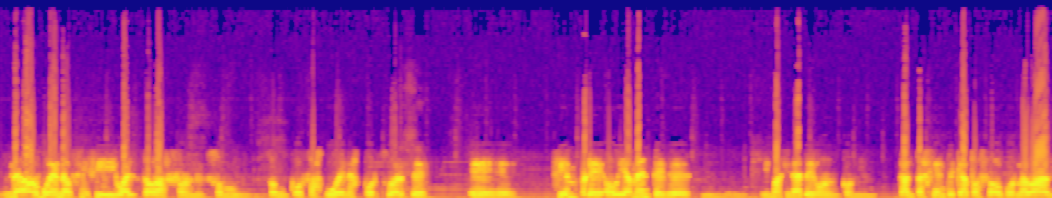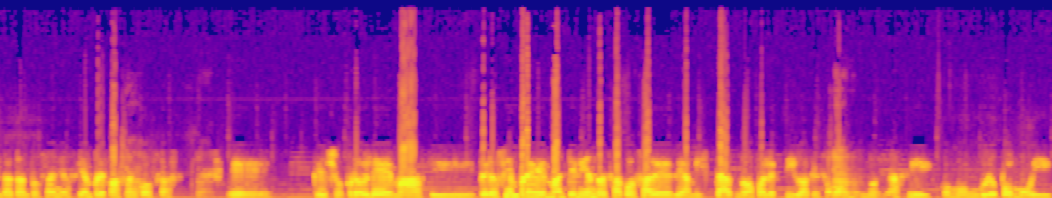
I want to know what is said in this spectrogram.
Sí, no, bueno, sí, sí, igual todas son son son cosas buenas, por suerte. Eh, siempre, obviamente, que, imagínate con, con tanta gente que ha pasado por la banda, tantos años, siempre pasan Claro, cosas, claro. eh, qué sé yo, problemas, y pero siempre manteniendo esa cosa de, de amistad, ¿no? Colectiva, que somos Claro. así como un grupo muy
